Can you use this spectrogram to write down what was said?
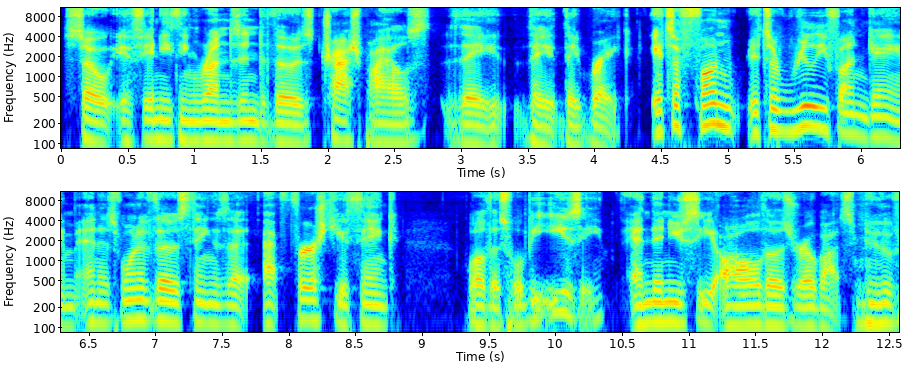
So if anything runs into those trash piles, they they they break. It's a fun, it's a really fun game, and it's one of those things that at first you think, well, this will be easy. And then you see all those robots move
